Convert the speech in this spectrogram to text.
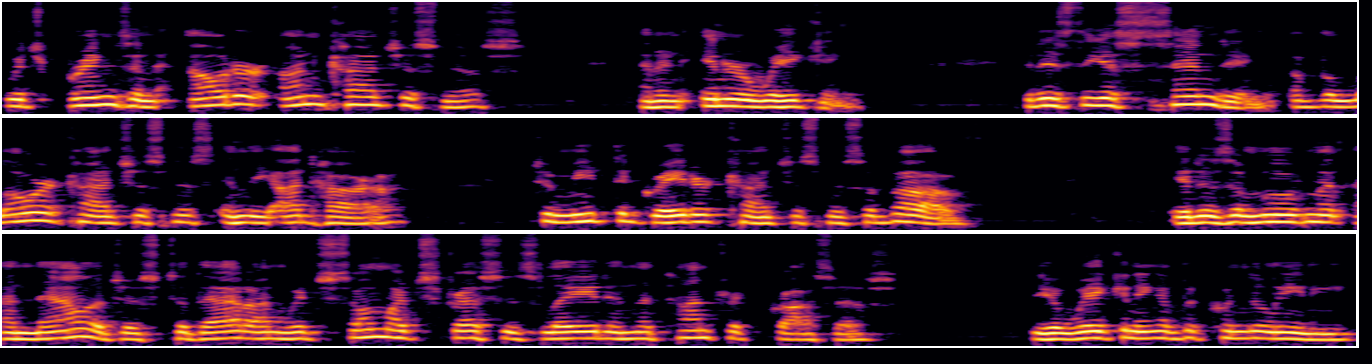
which brings an outer unconsciousness and an inner waking. It is the ascending of the lower consciousness in the adhara to meet the greater consciousness above. It is a movement analogous to that on which so much stress is laid in the tantric process, the awakening of the kundalini,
